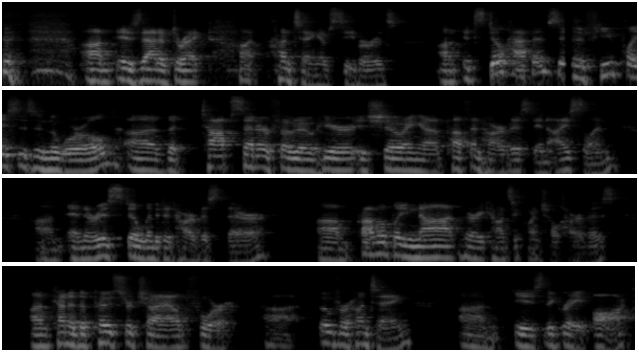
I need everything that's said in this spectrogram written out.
um, is that of direct hunt, hunting of seabirds. Um, it still happens in a few places in the world. Uh, the top center photo here is showing a puffin harvest in Iceland, um, and there is still limited harvest there. Um, probably not very consequential harvest. Um, kind of the poster child for uh, overhunting um, is the great auk.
